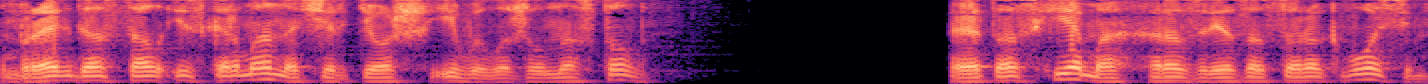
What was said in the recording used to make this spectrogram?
Брэк достал из кармана чертеж и выложил на стол. Это схема разреза 48,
